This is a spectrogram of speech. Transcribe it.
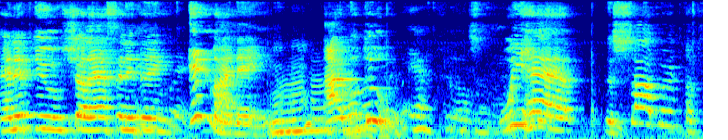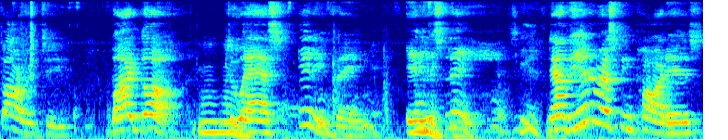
And if you shall ask anything in my name, mm-hmm. I will do it. We have the sovereign authority by God mm-hmm. to ask anything in mm-hmm. his name. Now, the interesting part is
